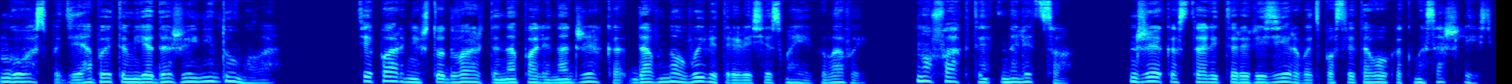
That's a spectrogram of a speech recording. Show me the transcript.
Господи, об этом я даже и не думала. Те парни, что дважды напали на Джека, давно выветрились из моей головы. Но факты налицо. Джека стали терроризировать после того, как мы сошлись.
